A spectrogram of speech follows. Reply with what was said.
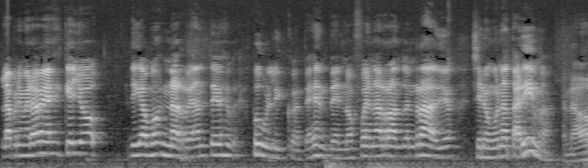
la primera vez que yo, digamos, narré ante público, ante gente, no fue narrando en radio, sino en una tarima. No,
